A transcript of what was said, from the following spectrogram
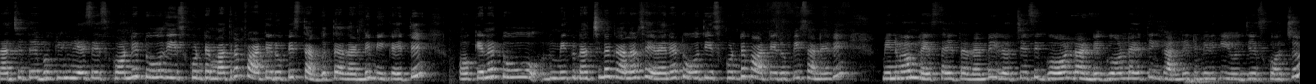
నచ్చితే బుకింగ్ చేసేసుకోండి. టూ తీసుకుంటే మాత్రం ఫార్టీ రూపీస్ తగ్గుతుందండి మీకైతే. ఓకేనా? టూ మీకు నచ్చిన కలర్స్ ఏవైనా టూ తీసుకుంటే ఫార్టీ రూపీస్ అనేది మినిమం లెస్ అవుతుందండి. ఇది వచ్చేసి గోల్డ్ అండి. గోల్డ్ అయితే ఇంక అన్నిటి మీదకి యూజ్ చేసుకోవచ్చు.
